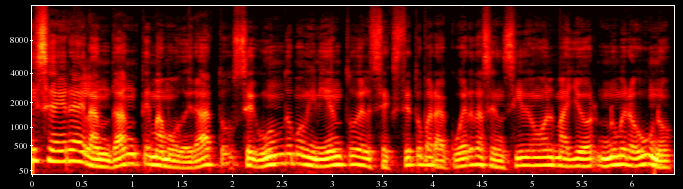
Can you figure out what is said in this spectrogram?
Ese era el andante mamoderato, segundo movimiento del sexteto para cuerdas en si bemol mayor número 1,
